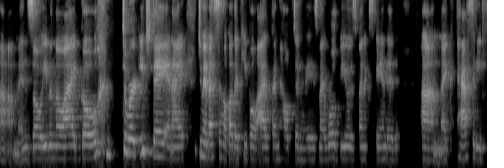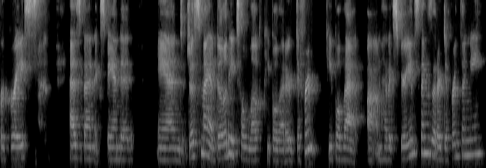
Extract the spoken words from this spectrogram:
Um, and so even though I go to work each day and I do my best to help other people, I've been helped in ways. My worldview has been expanded. Um, my capacity for grace has been expanded. And just my ability to love people that are different, people that um, have experienced things that are different than me,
